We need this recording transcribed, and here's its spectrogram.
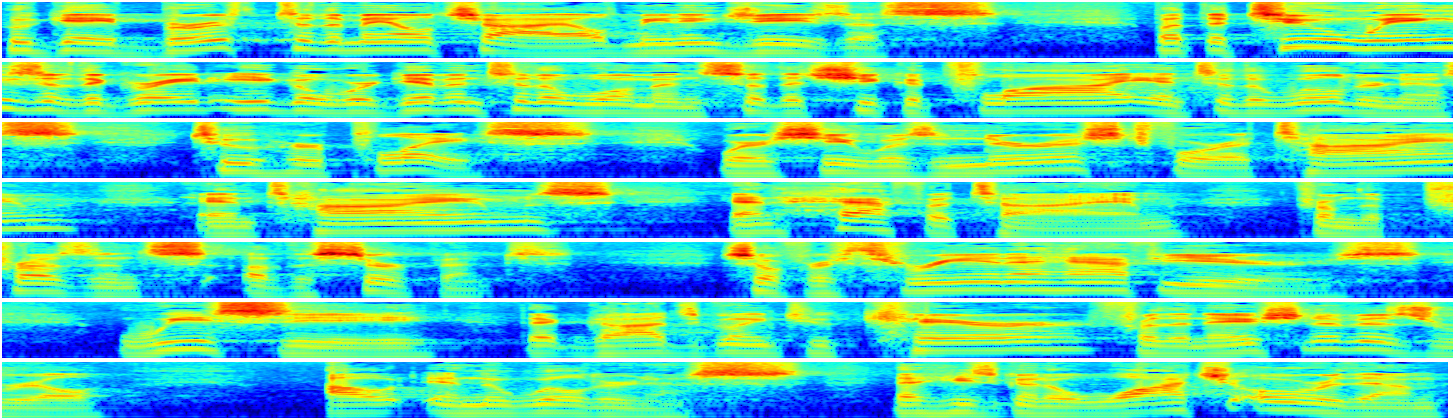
who gave birth to the male child, meaning Jesus. But the two wings of the great eagle were given to the woman so that she could fly into the wilderness to her place, where she was nourished for a time and times and half a time from the presence of the serpent. So for three and a half years, we see that God's going to care for the nation of Israel out in the wilderness, that He's going to watch over them.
